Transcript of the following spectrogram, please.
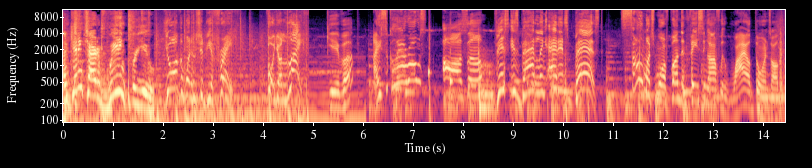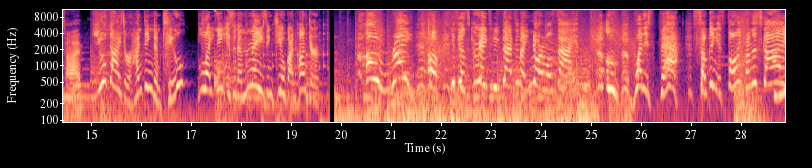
I'm getting tired of waiting for you. You're the one who should be afraid. For your life. Give up? Icicle arrows? Awesome! This is battling at its best. So much more fun than facing off with wild thorns all the time. You guys are hunting them too? Lightning is an amazing Geogon hunter. All right! Oh, it feels great to be back to my normal size. Ooh, what is that? Something is falling from the sky.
